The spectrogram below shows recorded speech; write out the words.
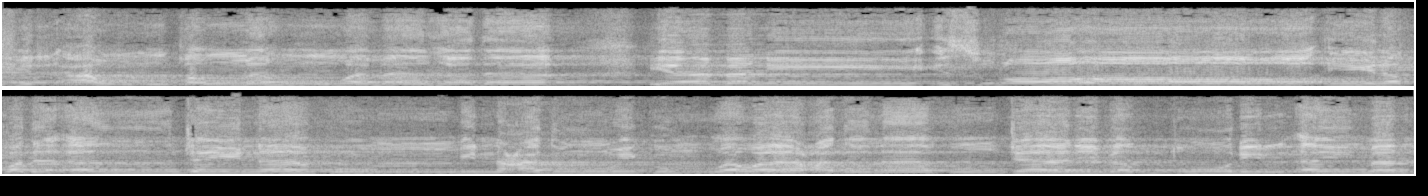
فرعون قومه وما هدى. يا بني إسرائيل قد أنجيناكم من عدوكم وواعدناكم جانب الطور الأيمن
